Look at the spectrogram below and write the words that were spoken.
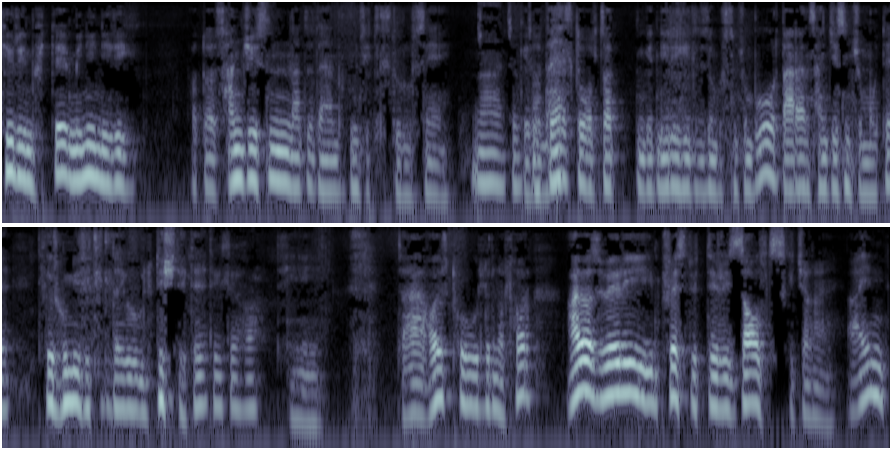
тэр эмэгтэй миний нэрийг одоо санаж исэн надад амар хүн сэтгэл төрүүлсэн. Аа зөв зөв. Тайлд уулзаад ингээд нэрийг хэлээд өнгөрсөн чинь бүр дараа нь санаж исэн ч юм уу те. Тэгэхээр хүний сэтгэл аягүй өлдөн шүү дээ те. Тэглээ хаа. Тийм. За хоёр дахь өгүүлбэр нь болохоор I was very impressed with the results гэж байгаа. А энэ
